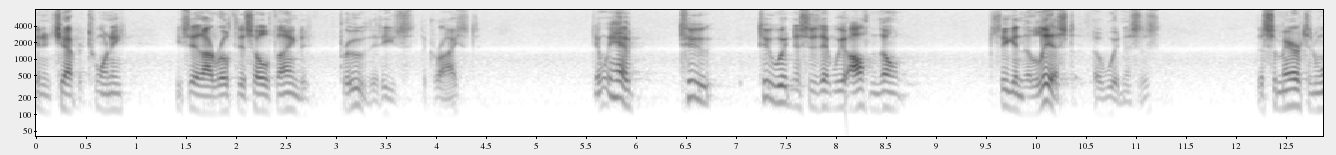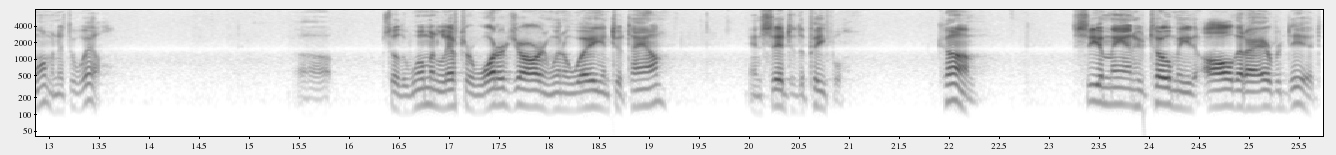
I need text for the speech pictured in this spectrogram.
Then in chapter 20, he said, I wrote this whole thing to prove that he's the Christ. Then we have two, two witnesses that we often don't see in the list of witnesses the Samaritan woman at the well. Uh, so the woman left her water jar and went away into town and said to the people, Come, see a man who told me all that I ever did.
